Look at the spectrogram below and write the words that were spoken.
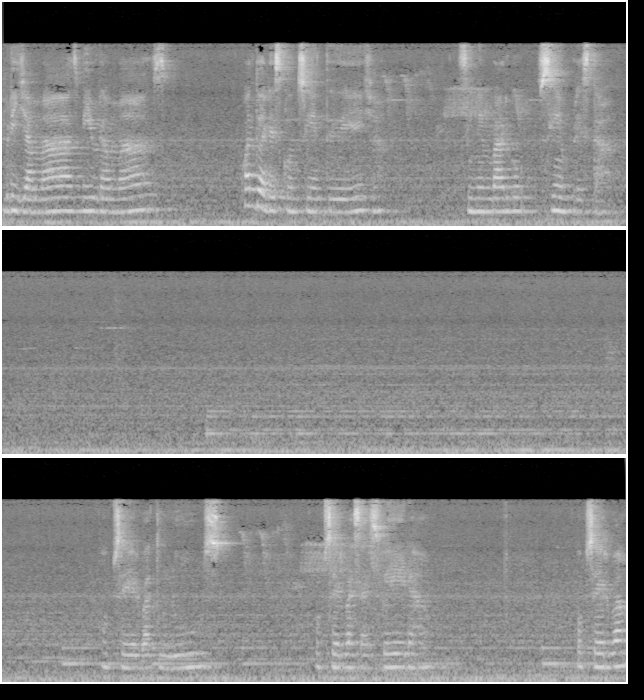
Brilla más, vibra más cuando eres consciente de ella. Sin embargo, siempre está. Observa tu luz, observa esa esfera, observa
